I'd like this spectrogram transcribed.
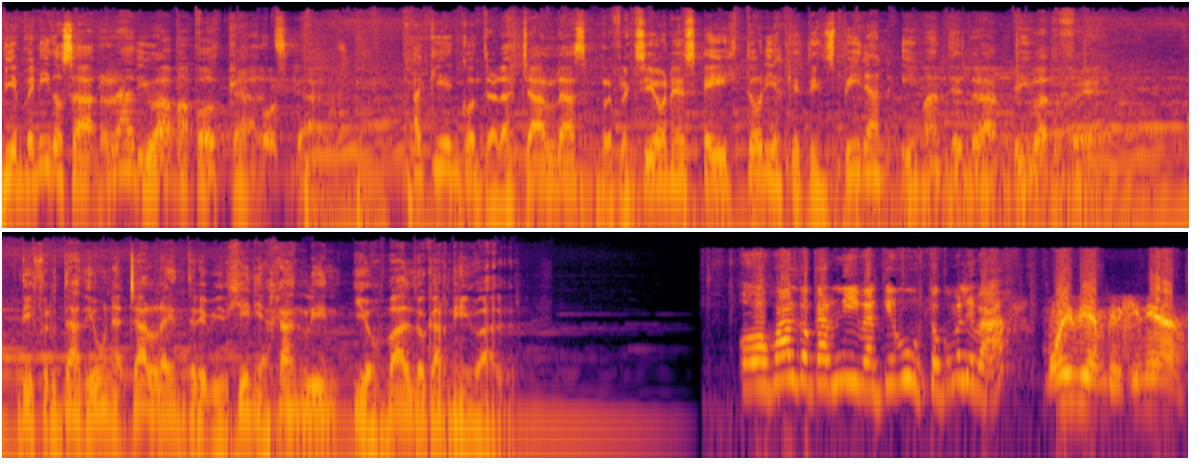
Bienvenidos a Radio Ama Podcast. Aquí encontrarás charlas, reflexiones e historias que te inspiran y mantendrán viva tu fe. Disfruta de una charla entre Virginia Hanglin y Osvaldo Carníbal. Osvaldo Carníbal, qué gusto, ¿cómo le va? Muy bien, Virginia.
